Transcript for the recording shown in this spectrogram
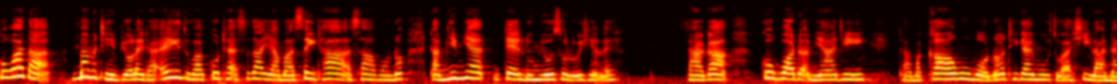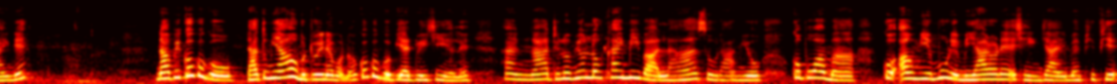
ကိုကသာအမှတ်မထင်ပြောလိုက်တာအဲ့ဒီသူကကိုထက်အစစရမှာစိတ်ထားအစပေါ့နော်ဒါမြင့်မြတ်တဲ့လူမျိုးဆိုလို့ရှင်လေဒါကကိုဘွားအတွက်အများကြီးဒါမကောင်းဘူးပေါ့နော်ထိခိုက်မှုဆိုတာရှိလာနိုင်တယ် နောက်ပြီးကိုကိုကိုဒါသူများကိုမတွေးနဲ့ပေါ့နော်ကိုကိုကိုပြန်တွေးကြည့်ရင်လေဟာငါဒီလိုမျိုးလှုပ်ခိုင်းမိပါလားဆိုတာမျိုးကိုဘွားမှာကိုအောင်မြင်မှုတွေမရတော့တဲ့အချိန်ကြရင်ပဲဖြစ်ဖြစ်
